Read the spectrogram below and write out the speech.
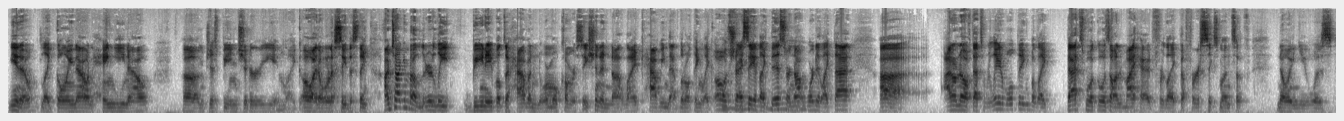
you know, like going out and hanging out um, just being jittery and like, oh, I don't want to say this thing. I'm talking about literally being able to have a normal conversation and not like having that little thing like, oh, should I say it like this or not word it like that? Uh, I don't know if that's a relatable thing, but like that's what goes on in my head for like the first six months of knowing you was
